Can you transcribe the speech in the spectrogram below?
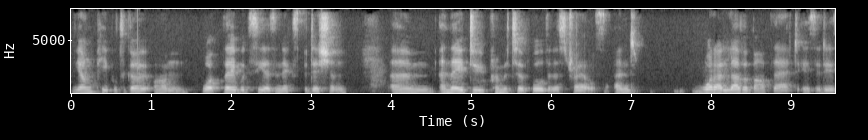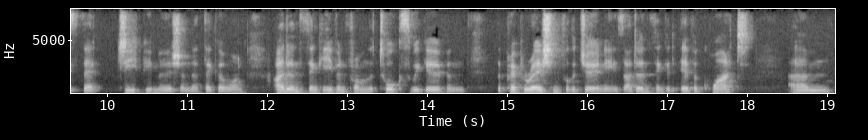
young people to go on what they would see as an expedition. Um, and they do primitive wilderness trails. And what I love about that is it is that deep immersion that they go on. I don't think even from the talks we give and the preparation for the journeys, I don't think it ever quite um,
